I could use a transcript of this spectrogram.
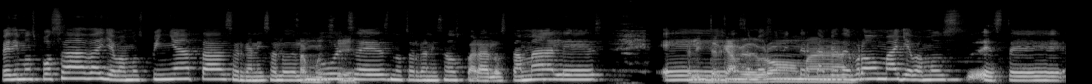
pedimos posada, llevamos piñatas, se organiza lo de Está los muy- sí. dulces, nos organizamos para los tamales. eh, El intercambio de broma. Un intercambio de broma, llevamos este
